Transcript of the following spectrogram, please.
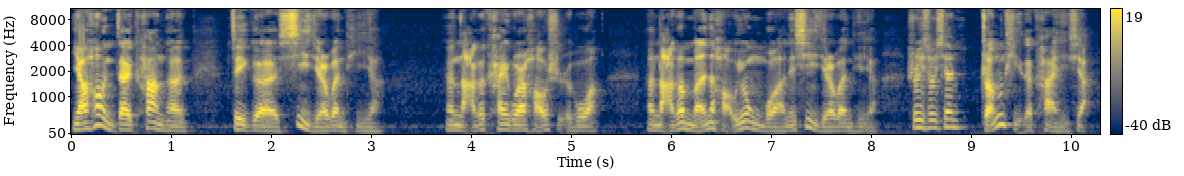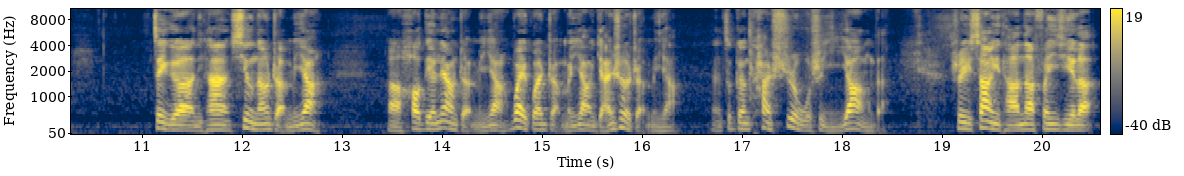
然后你再看看这个细节问题呀？那哪个开关好使不啊？哪个门好用不？那细节问题呀。所以说，先整体的看一下，这个你看性能怎么样啊？耗电量怎么样？外观怎么样？颜色怎么样？嗯，这跟看事物是一样的。所以上一堂呢，分析了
